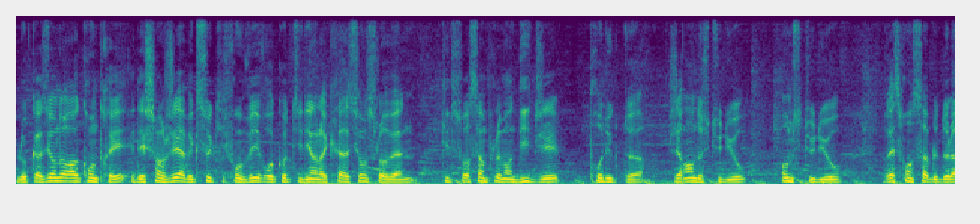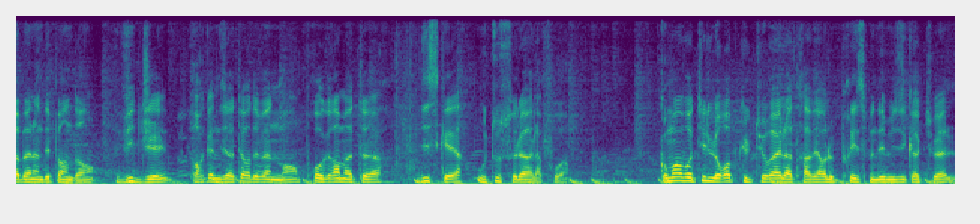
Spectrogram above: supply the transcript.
L'occasion de rencontrer et d'échanger avec ceux qui font vivre au quotidien la création slovène, qu'ils soient simplement DJ, producteurs, gérants de studio, home studio, responsables de labels indépendants, VJ, organisateurs d'événements, programmateurs, disquaires ou tout cela à la fois. Comment voit-il l'Europe culturelle à travers le prisme des musiques actuelles?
